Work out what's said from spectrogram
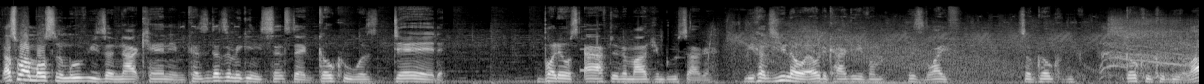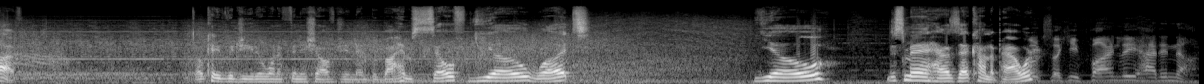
That's why most of the movies are not canon because it doesn't make any sense that Goku was dead, but it was after the Majin Buu saga. Because you know Elder Kai gave him his life, so Goku Goku could be alive. Okay, Vegeta want to finish off Janemba by himself. Yo, what? Yo, this man has that kind of power, Looks like he finally had enough.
